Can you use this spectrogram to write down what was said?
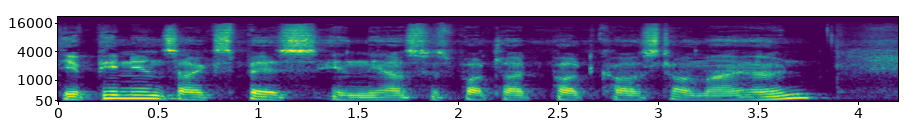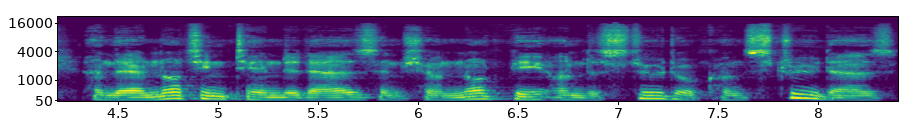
The opinions I express in the Asthma Spotlight podcast are my own, and they are not intended as and shall not be understood or construed as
